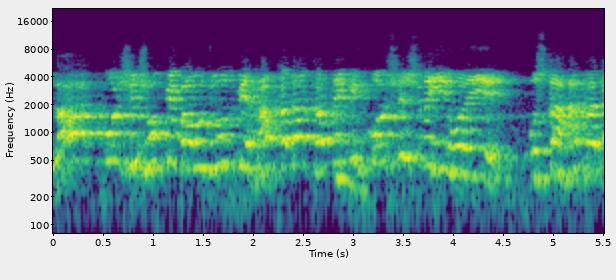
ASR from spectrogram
लाख कोशिशों के बावजूद भी हक अदा करने की कोशिश नहीं हो रही है। उसका हक अदा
